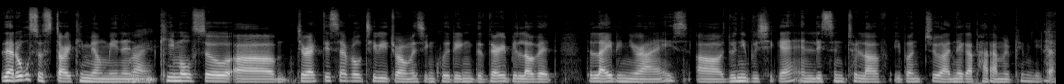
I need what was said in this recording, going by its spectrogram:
that also starred Kim Myung Min, and right. Kim also um, directed several TV dramas, including the very beloved "The Light in Your Eyes," uh, "눈이 and "Listen to Love." 이번 주 아내가 바람을 핍니다.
